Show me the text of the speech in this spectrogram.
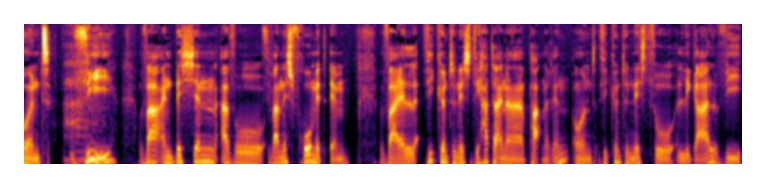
Und ah. sie war ein bisschen, also sie war nicht froh mit ihm, weil sie könnte nicht, sie hatte eine Partnerin und sie könnte nicht so legal wie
